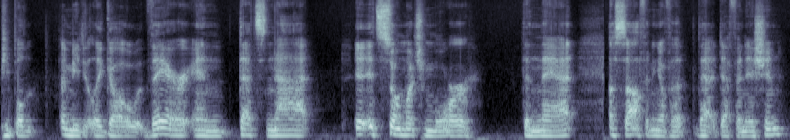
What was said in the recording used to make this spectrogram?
people immediately go there, and that's not. It's so much more than that. A softening of a, that definition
